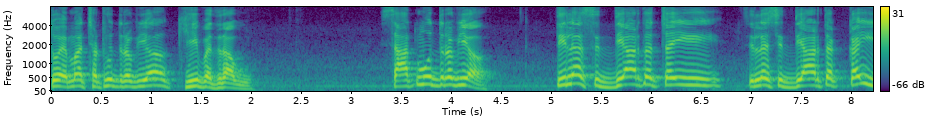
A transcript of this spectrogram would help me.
તો એમાં છઠ્ઠું દ્રવ્ય ઘી પધરાવવું સાતમું દ્રવ્ય તિલ સિદ્ધાર્થ ચૈ તિલ સિદ્ધાર્થ કઈ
